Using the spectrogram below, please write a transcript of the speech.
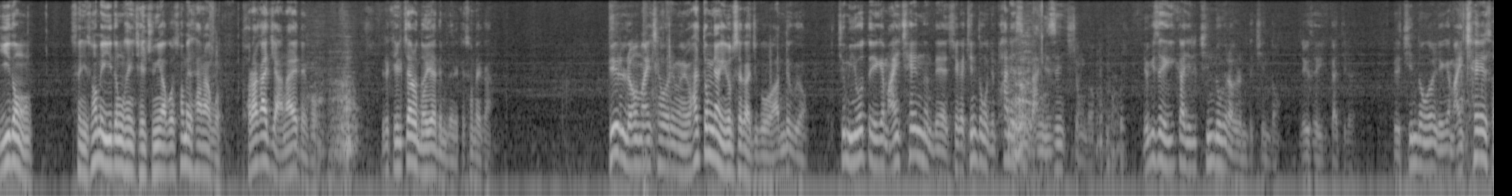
이동선이 소매 이동선이 제일 중요하고 소매산하고 돌아가지 않아야 되고 이렇게 일자로 넣어야 됩니다. 이렇게 소매가 뒤를 너무 많이 채워버리면 활동량이 없어가지고 안 되고요. 지금 이것도 이게 많이 채했는데 제가 진동을 좀 파냈습니다. 한 1cm 정도. 여기서 여기까지를 진동이라고 그럽니다. 진동. 여기서 여기까지를. 그래서 진동을 여기가 많이 채해서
